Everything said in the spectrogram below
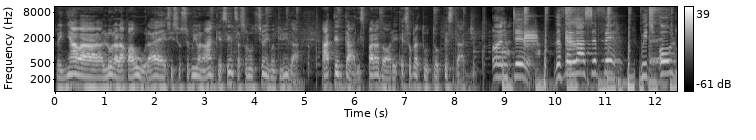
regnava allora la paura e si susseguivano anche senza soluzioni di continuità attentati, sparatori e soprattutto pestaggi. until the philosophy which old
